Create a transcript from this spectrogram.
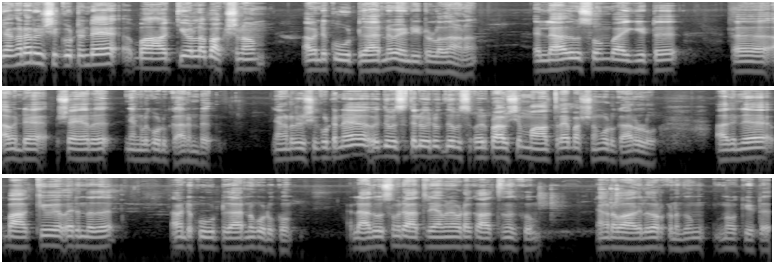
ഞങ്ങളുടെ ഋഷിക്കുട്ടന്റെ ബാക്കിയുള്ള ഭക്ഷണം അവന്റെ കൂട്ടുകാരന് വേണ്ടിയിട്ടുള്ളതാണ്. എല്ലാ ദിവസവും വൈകിട്ട് അവന്റെ ഷെയർ ഞങ്ങൾ കൊടുക്കാറുണ്ട്. ഞങ്ങളുടെ ഋഷിക്കുട്ടന് ദിവസത്തിൽ ഒരു ദിവസം ഒരു പ്രാവശ്യം മാത്രമേ ഭക്ഷണം കൊടുക്കാറുള്ളൂ. അതിന്റെ ബാക്കി വരുന്നത് അവന്റെ കൂട്ടുകാരന് കൊടുക്കും. എല്ലാ ദിവസവും രാത്രി അവൻ അവിടെ കാത്തു നിൽക്കും. ഞങ്ങളുടെ വാതിൽ തുറക്കണതും നോക്കിയിട്ട്.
